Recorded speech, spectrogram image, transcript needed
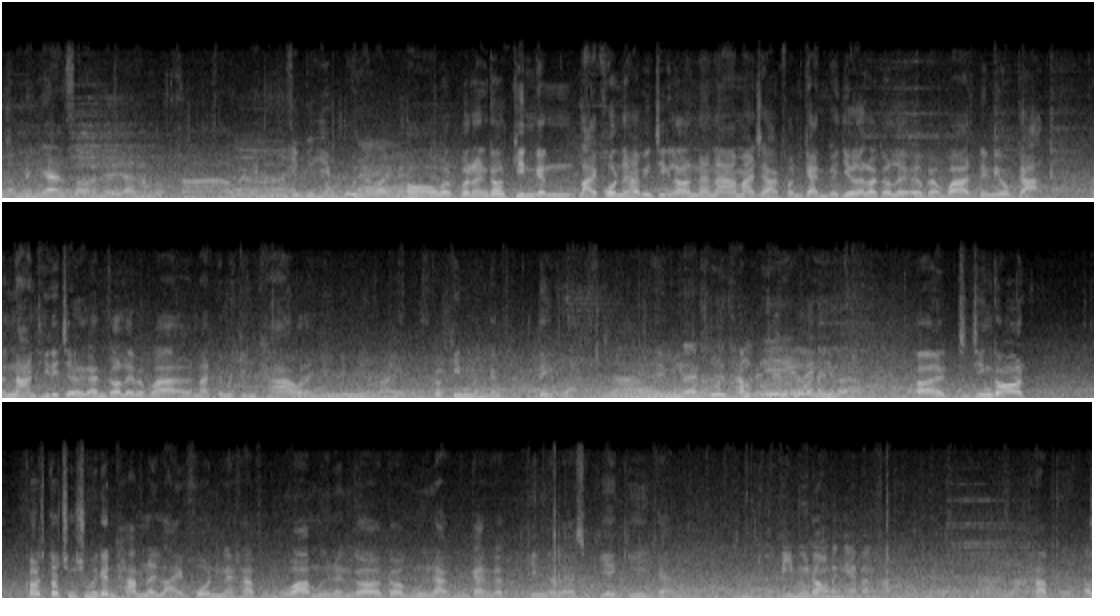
แล้วแม่ย่าสอนย่าทำกับข้าว เป็นยังไงที่ญี่ปุ่นอร่อยไหม อ๋อวันวันนั้นก็กินกันหลายคนนะครับจริงๆแล้วน้าๆมาจากขอนแก่นก็เยอะแล้วก็เลยเออแบบว่าได้มีโอกาสนานๆทีได้เจอกันก็เลยแบบว่าเออนัดกันมากินข้าวอะไรอย่างงี้ไม่มีอะไรก็กินเหมือนกันปกติแหละใช่ไม่มีอะแต่ไร คือทำเองอะไรอย่างเงี้ยเออจริงๆก็ก็ก็ช่วยๆกันทำหลายๆคนนะครับผมเพราะว่ามื้อนั้นก็ก็มื้อหนักเหมือนกันก็กินอะไรสุกี้ยากี้กันฝีมือน้องเป็นไงบ้างครับ ครับเอา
